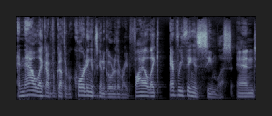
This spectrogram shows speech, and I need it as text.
and now, like I've got the recording, it's going to go to the right file. Like everything is seamless. And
